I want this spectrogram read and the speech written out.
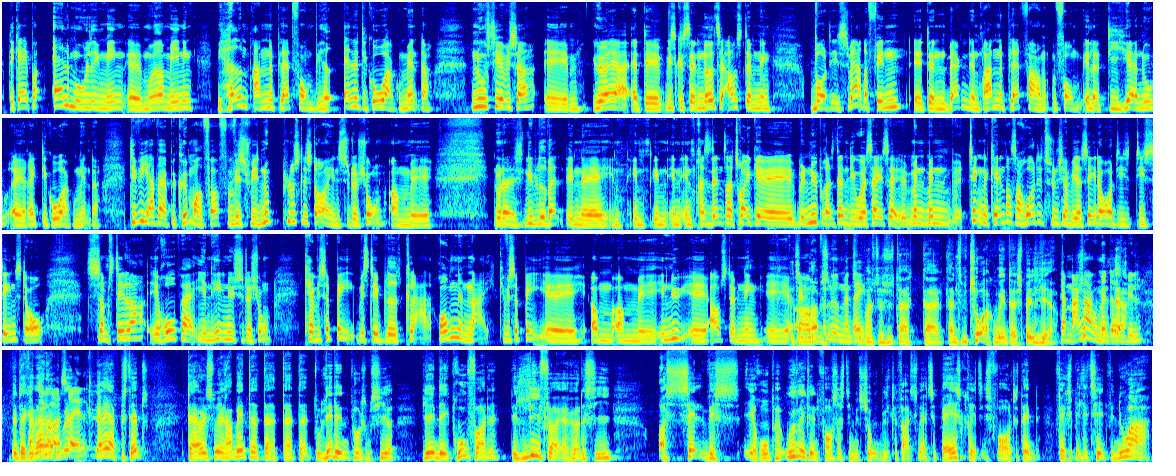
Det gav på alle mulige men, øh, måder mening. Vi havde en brændende platform, vi havde alle de gode argumenter. Nu siger vi så, øh, hører jeg, at øh, vi skal sende noget til afstemning, hvor det er svært at finde øh, den, hverken den brændende platform eller de her nu øh, rigtig gode argumenter. Det vil jeg være bekymret for, for hvis vi nu pludselig står i en situation om... Øh, nu er der lige blevet valgt en, øh, en, en, en, en præsident, så jeg tror ikke øh, en ny præsident i USA, så, øh, men, men tingene kan ændre sig hurtigt, synes jeg, vi har set over de, de seneste år, som stiller Europa i en helt ny situation. Kan vi så bede, hvis det er blevet et klart rungende nej, kan vi så bede øh, om, om øh, en ny øh, afstemning øh, og fornyet mandat? Jeg synes, der er, der, er, der er ligesom to argumenter i spil her. Der er mange så, argumenter ja, i spil, men der kan og være det er jo også reelt. Ja, ja, bestemt. Der er jo ligesom et argument, der, der, der, der, du er lidt inde på, som siger, vi har egentlig ikke brug for det. Det er lige før, jeg hørte dig sige, og selv hvis Europa udviklede en forsvarsdimension, ville det faktisk være tilbageskridt i forhold til den fleksibilitet, vi nu har.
